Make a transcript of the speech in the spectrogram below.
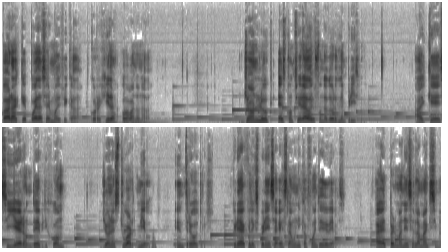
para que pueda ser modificada, corregida o abandonada. John Locke es considerado el fundador del empirismo, al que siguieron David Hume, John Stuart Mill, entre otros. Crea que la experiencia es la única fuente de ideas. A él permanece la máxima.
